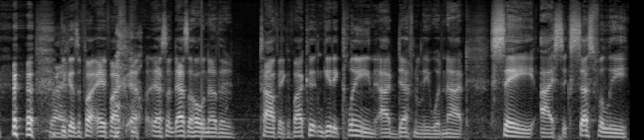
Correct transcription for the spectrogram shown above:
right. because if I if I that's a, that's a whole nother topic. If I couldn't get it clean, I definitely would not say I successfully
